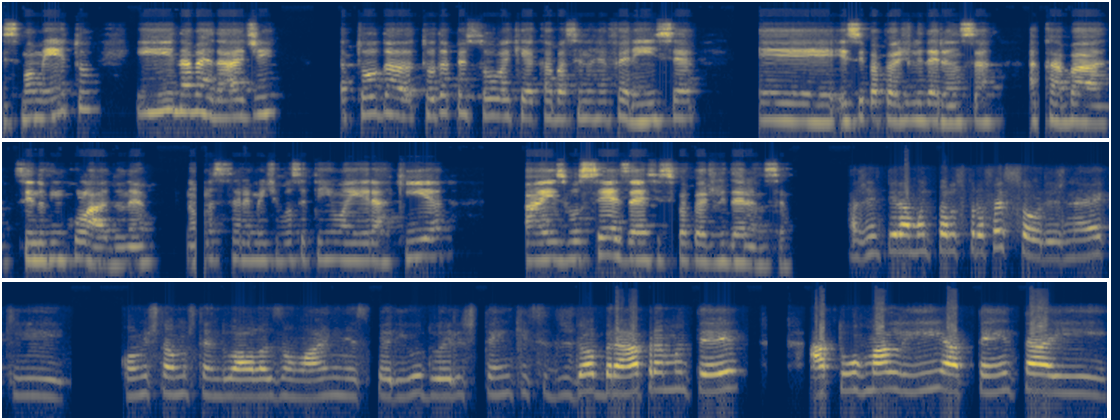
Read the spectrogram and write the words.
nesse momento e, na verdade, toda toda pessoa que acaba sendo referência, é, esse papel de liderança acaba sendo vinculado, né? Não necessariamente você tem uma hierarquia, mas você exerce esse papel de liderança. A gente tira muito pelos professores, né? Que, como estamos tendo aulas online nesse período, eles têm que se desdobrar para manter a turma ali atenta e,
